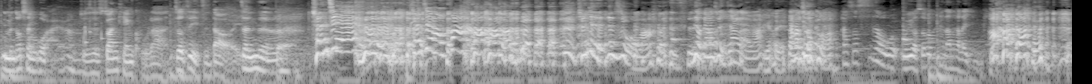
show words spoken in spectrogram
你们都撑过来了，就是酸甜苦辣，只有自己知道而已。真的。对，纯姐，陈姐好棒啊！纯姐认识我吗？你有跟她说你家来吗？有有那她说什么？他说是哦，我我有时候会看到他的影片。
